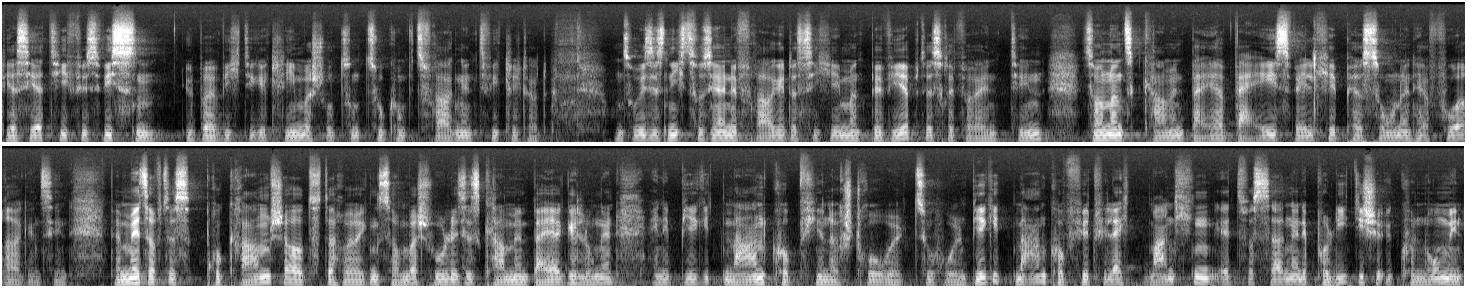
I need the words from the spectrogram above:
die ein sehr tiefes Wissen über wichtige Klimaschutz- und Zukunftsfragen entwickelt hat. Und so ist es nicht so sehr eine Frage, dass sich jemand bewirbt als Referentin, sondern Carmen Bayer weiß, welche Personen hervorragend sind. Wenn man jetzt auf das Programm schaut der heurigen Sommerschule, ist es Carmen Bayer gelungen, eine Birgit Mahnkopf hier nach Strobel zu holen. Birgit Mahnkopf wird vielleicht manchen etwas sagen, eine politische Ökonomin,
